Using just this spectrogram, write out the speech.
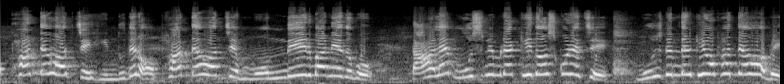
অফার দেওয়া হচ্ছে, হিন্দুদের অফার দেওয়া হচ্ছে, মন্দির বানিয়ে দেবো। তাহলে মুসলিমরা কি দোষ করেছে? মুসলিমদের কি অফার দেওয়া হবে?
